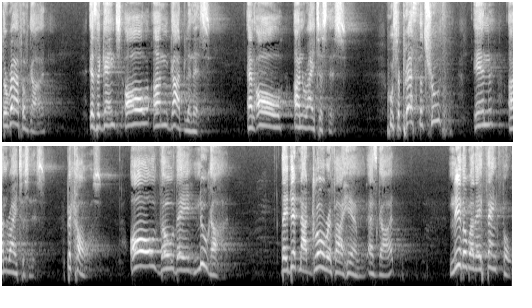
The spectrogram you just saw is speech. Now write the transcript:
The wrath of God is against all ungodliness and all unrighteousness, who suppress the truth in unrighteousness. Because although they knew God, they did not glorify him as God, neither were they thankful,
